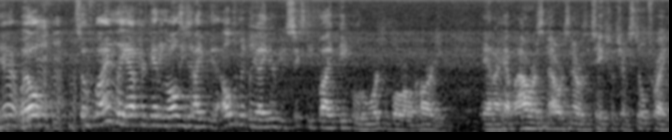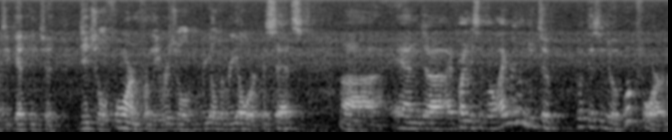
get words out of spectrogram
Yeah, well, so finally, after getting all these, I, ultimately, I interviewed 65 people who worked with Laurel and Hardy, and I have hours and hours and hours of tapes, which I'm still trying to get into digital form from the original reel-to-reel or cassettes. Uh, and uh, I finally said, well, I really need to put this into a book form.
